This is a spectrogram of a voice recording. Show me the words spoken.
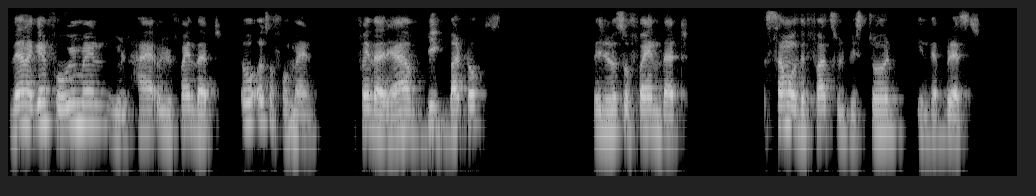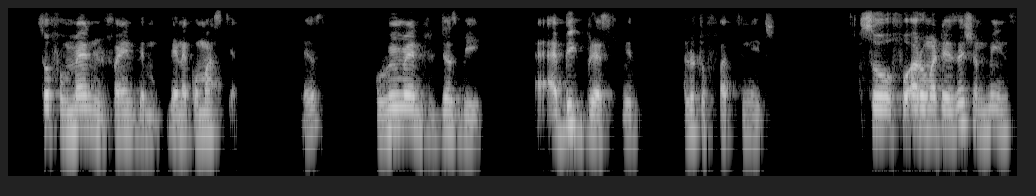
Then again, for women, you'll, you'll find that, oh, also for men, find that they have big buttocks. Then you'll also find that some of the fats will be stored in the breast. So for men, you'll find the gynecomastia. Yes. For women, it will just be a big breast with a lot of fats in it. So for aromatization means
